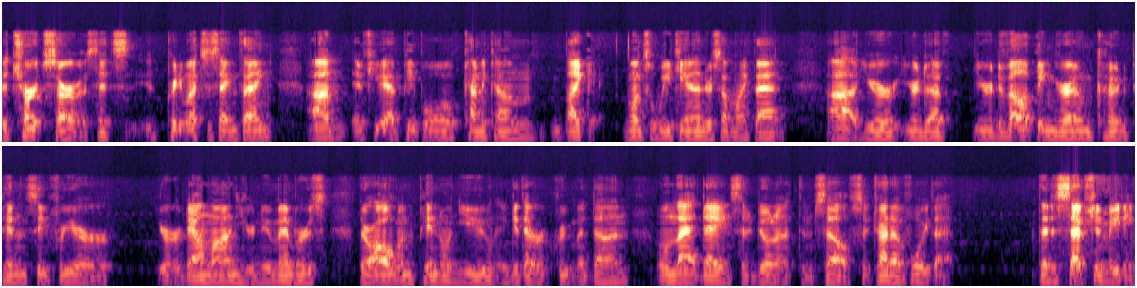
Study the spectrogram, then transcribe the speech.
the church service. It's pretty much the same thing. Um, if you have people kind of come like once a weekend or something like that, uh, you're you're de- you're developing your own codependency for your your downline, your new members. They're all going to depend on you and get that recruitment done on that day instead of doing it themselves. So try to avoid that. The deception meeting.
